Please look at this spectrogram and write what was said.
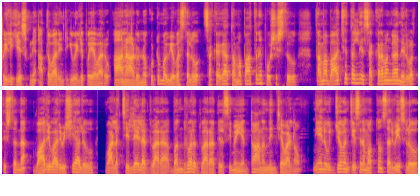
పెళ్ళి చేసుకుని అత్తవారింటికి వెళ్ళిపోయేవారు ఆనాడున్న కుటుంబ వ్యవస్థలో చక్కగా తమ పాత్రను పోషిస్తూ తమ బాధ్యతల్ని సక్రమంగా నిర్వర్తిస్తున్న వారి వారి విషయాలు వాళ్ళ చెల్లెళ్ళ ద్వారా బంధువుల ద్వారా తెలిసి మేము ఎంతో ఆనందించేవాళ్ళం. నేను ఉద్యోగం చేసిన మొత్తం సర్వీసులో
